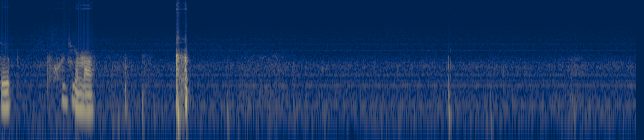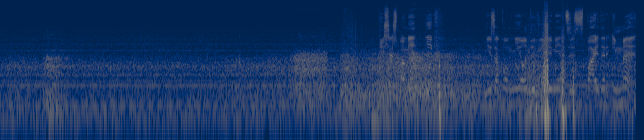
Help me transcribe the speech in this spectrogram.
I wchodzimy. Piszesz pamiętnik? Nie zapomnij o dywizie między Spider i Man.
